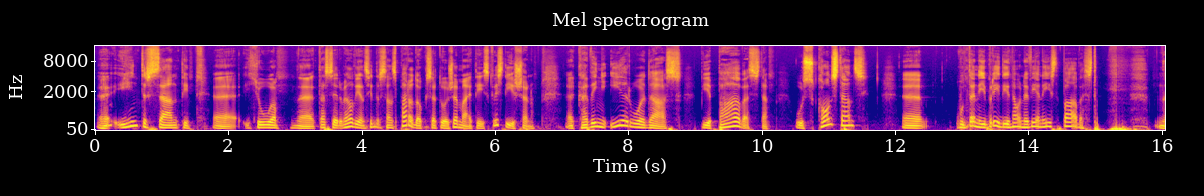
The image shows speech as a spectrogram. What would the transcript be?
Uh, interesanti, uh, jo uh, tas ir vēl viens interesants paradoks ar to žemaitīs kristīšanu, ka viņi ierodās pie pāvesta uz Konstanci, un tajā brīdī nav neviena īsta pāvesta.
